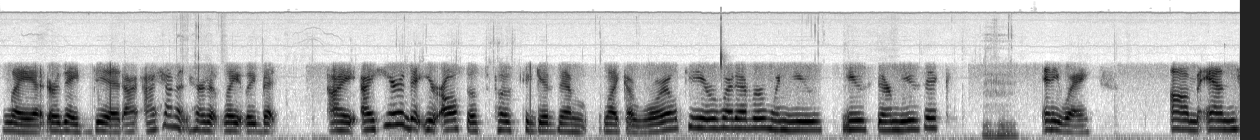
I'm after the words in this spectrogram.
play it, or they did. I, I haven't heard it lately, but I, I hear that you're also supposed to give them like a royalty or whatever when you use their music. Anyway, um, and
